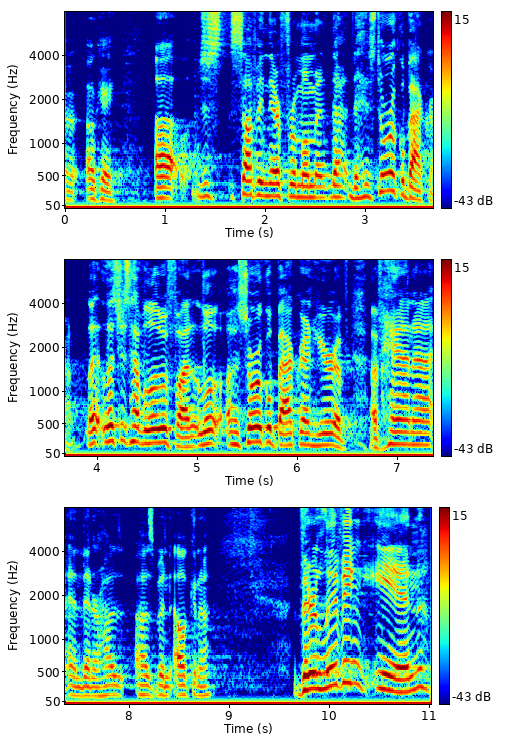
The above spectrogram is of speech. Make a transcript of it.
Uh, okay, uh, just stopping there for a moment, the, the historical background. Let, us just have a little bit of fun. A little historical background here of, of Hannah and then her hus- husband Elkanah. They're living in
